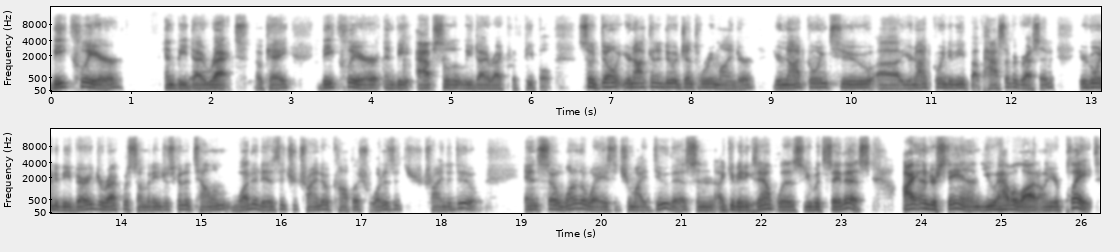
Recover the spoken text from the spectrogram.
be clear and be direct. Okay. Be clear and be absolutely direct with people. So don't, you're not going to do a gentle reminder you're not going to uh, you're not going to be passive aggressive. You're going to be very direct with somebody. You're just going to tell them what it is that you're trying to accomplish. What is it you're trying to do? And so one of the ways that you might do this, and I give you an example, is you would say this: I understand you have a lot on your plate,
